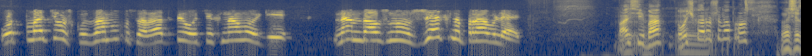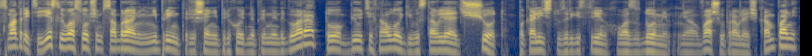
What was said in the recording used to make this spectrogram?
Вот платежку за мусор от биотехнологии нам должно ЖЭК направлять. Спасибо. Очень хороший вопрос. Значит, смотрите, если у вас в общем собранием не принято решение переходить на прямые договора, то биотехнологии выставляет счет по количеству зарегистрированных у вас в доме э, вашей управляющей компании,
